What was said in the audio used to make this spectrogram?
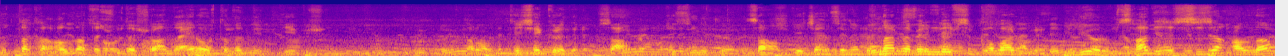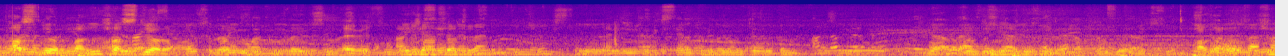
mutlaka Allah da şurada şu anda en ortada diye, diye düşün. Tamam Teşekkür ederim. Sağ ol. kesinlikle. Sağ ol. Geçen sene ben Bunlar da benim nefsim kabarmıyor. biliyorum. Sadece sizi Allah'a paslıyorum bak. Paslıyorum. Evet. Geçen sene ben dinlemek isterim. yakınlarımıza dedim e, ya ben dünya gözüyle kaptanı görmek istiyorum. Allah razı olsun. Şimdi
